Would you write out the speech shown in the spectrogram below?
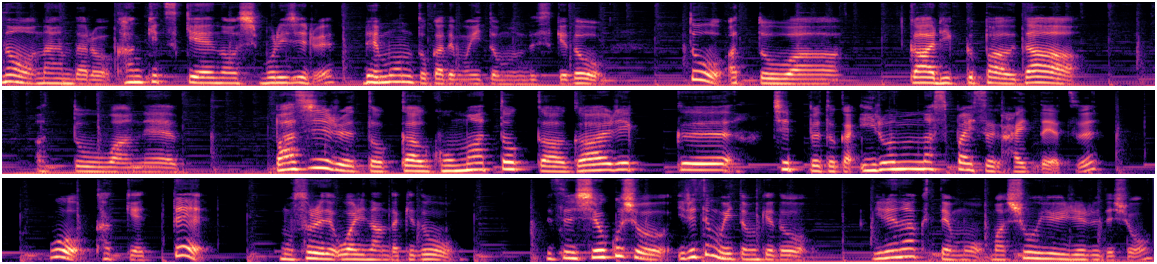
のなんだろう柑橘系の絞り汁レモンとかでもいいと思うんですけどとあとはガーリックパウダーあとはねバジルとかごまとかガーリックチップとかいろんなスパイスが入ったやつをかけてもうそれで終わりなんだけど別に塩コショウ入れてもいいと思うけど入れなくてもまあ醤油入れるでしょ？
